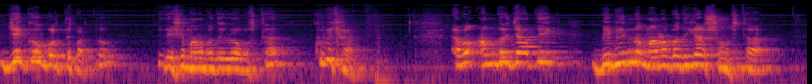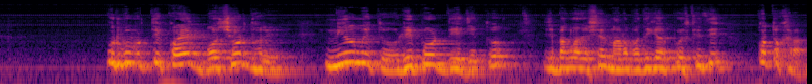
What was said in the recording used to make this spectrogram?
যে কেউ বলতে পারতো, দেশে মানবাধিকার অবস্থা খুবই খারাপ এবং আন্তর্জাতিক বিভিন্ন মানবাধিকার সংস্থা পূর্ববর্তী কয়েক বছর ধরে নিয়মিত রিপোর্ট দিয়ে যেত যে বাংলাদেশের মানবাধিকার পরিস্থিতি কত খারাপ।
